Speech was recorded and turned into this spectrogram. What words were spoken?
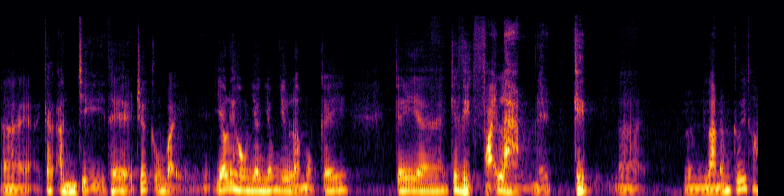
à, các anh chị thế hệ trước cũng vậy giáo lý hôn nhân giống như là một cái cái à, cái việc phải làm để kịp à, làm đám cưới thôi.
